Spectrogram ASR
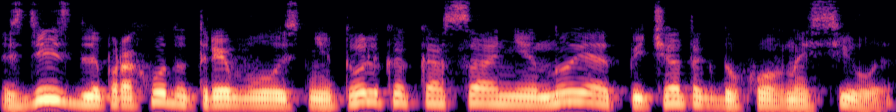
Здесь для прохода требовалось не только касание, но и отпечаток духовной силы.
